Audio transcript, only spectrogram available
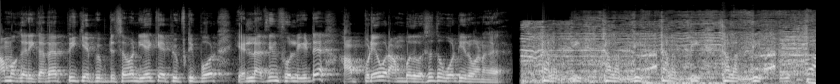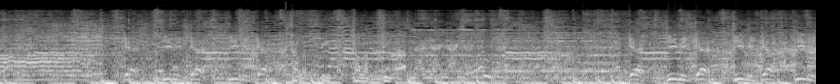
ஆமகரி கதை PK fifty seven AK fifty four எல்லாத்தையும் சொல்லிக்கிட்டு அப்படியே ஒரு ஐம்பது வருஷத்தை ஓட்டிடுவானுங்க. talabdi, talabdi, talabdi, talabdi. Gel, giri, gel, giri, gel. Talabdi, talabdi. Gel, giri, gel, giri, gel, giri.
